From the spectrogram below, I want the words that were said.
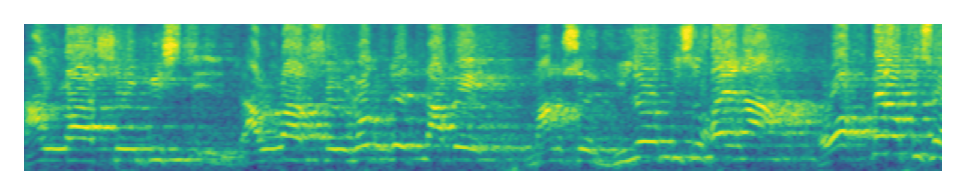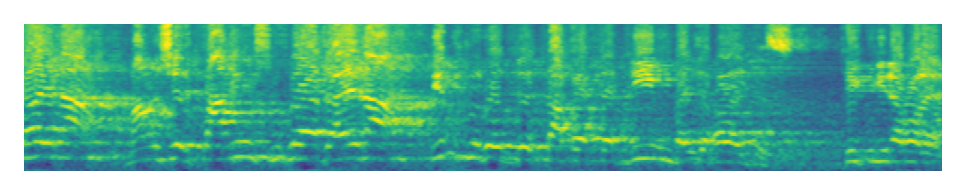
আল্লাহ সেই বৃষ্টি, আল্লাহ সেই রৌদ্রের তাপে মানুষের ভিলেও কিছু হয় না, রক্তেরও কিছু হয় না, মানুষের পানিও শুকিয়ে যায় না। কিন্তু রৌদ্রের তাপে একটা ডিম ভেজে ফেলাইতেছে। ঠিক কিনা বলেন?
